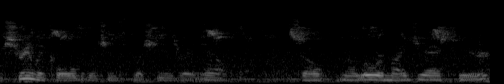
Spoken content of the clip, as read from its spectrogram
extremely cold, which is what she is right now. So I'm going to lower my jack here.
